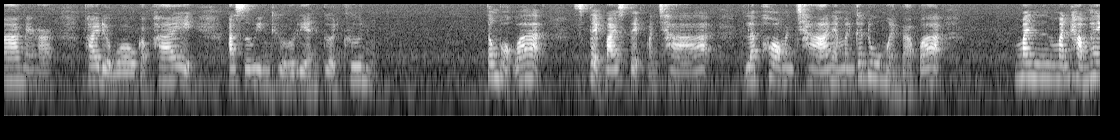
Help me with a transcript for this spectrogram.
มากนะคะ พ่เดอะเวิลด์กับไพ่อัศวินถือเหรียญเกิดขึ้น ต้องบอกว่าสเต็ป by สเต็ปมันช้า และพอมันช้าเนี่ยมันก็ดูเหมือนแบบว่ามันมันทำให้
